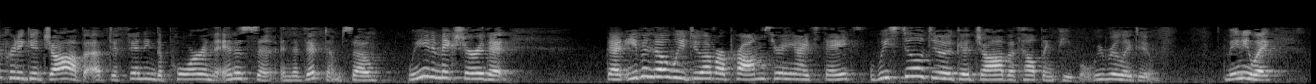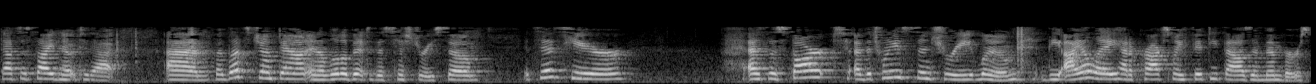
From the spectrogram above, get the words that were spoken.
a pretty good job of defending the poor and the innocent and the victims. So we need to make sure that that even though we do have our problems here in the United States, we still do a good job of helping people. We really do. But anyway, that's a side note to that. Um, but let's jump down in a little bit to this history. So it says here, as the start of the 20th century loomed, the ILA had approximately 50,000 members,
